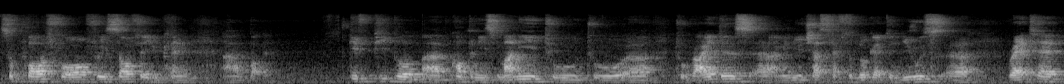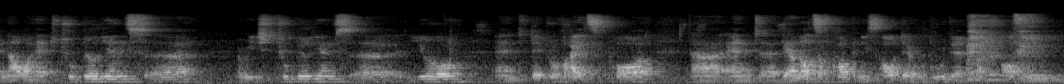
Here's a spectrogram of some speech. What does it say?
support for free software. You can uh, give people, uh, companies money to, to, uh, to write this. Uh, I mean, you just have to look at the news. Uh, Red Hat now had two billions reached 2 billion uh, euro and they provide support uh, and uh, there are lots of companies out there who do that but often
